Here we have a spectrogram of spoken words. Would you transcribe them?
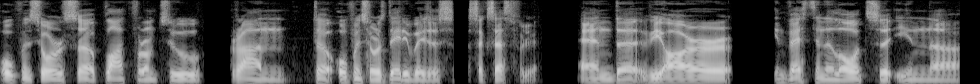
open source uh, platform to run the open source databases successfully. And uh, we are investing a lot in uh,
